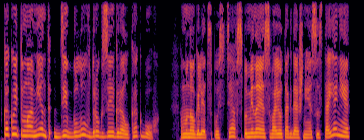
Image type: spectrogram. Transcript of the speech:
в какой-то момент Диблу вдруг заиграл как бог. Много лет спустя, вспоминая свое тогдашнее состояние,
